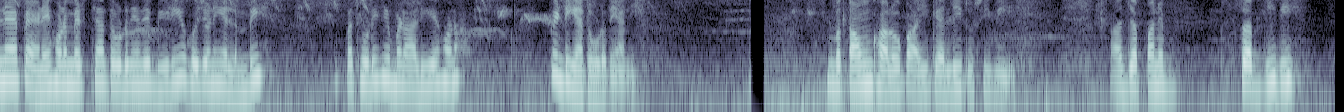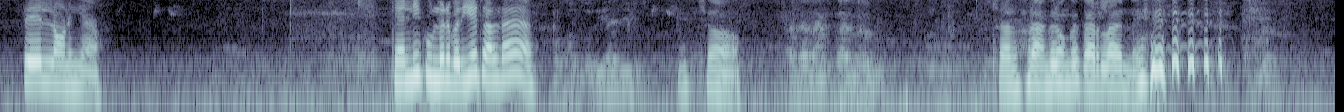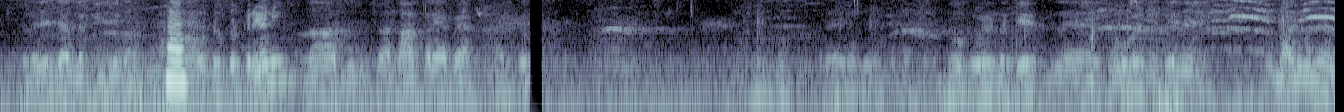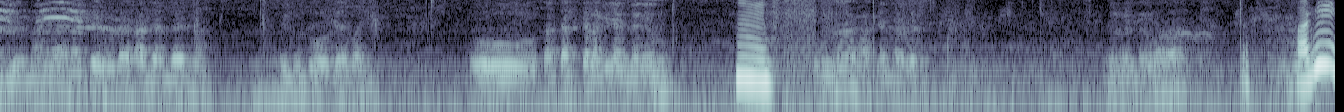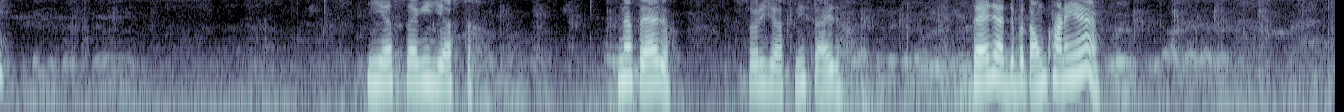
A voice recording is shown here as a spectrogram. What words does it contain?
ਲੈ ਭੈਣੇ ਹੁਣ ਮਿਰਚਾਂ ਤੋੜਦਿਆਂ ਦੀ ਵੀਡੀਓ ਹੋ ਜਾਣੀ ਹੈ ਲੰਬੀ। ਆਪਾਂ ਥੋੜੀ ਜਿਹੀ ਬਣਾ ਲਈਏ ਹੁਣ। ਭਿੰਡੀਆਂ ਤੋੜਦਿਆਂ ਦੀ। ਬਤਾਉਂ ਖਾ ਲਓ ਭਾਈ ਕੈਲੀ ਤੁਸੀਂ ਵੀ। ਅੱਜ ਆਪਾਂ ਨੇ ਸਬਜ਼ੀ ਦੀ ਸੇਲ ਲਾਉਣੀ ਆ। ਕੈਲੀ ਕੂਲਰ ਵਧੀਆ ਚੱਲਦਾ ਹੈ? ਅੱਛਾ ਅਗਰ ਰੰਗ ਕਰਨਾ ਚੱਲ ਰੰਗ ਰੰਗ ਕਰ ਲਾ ਇਹਨੇ। ਹਾਂ ਉਹ ਤੇ ਉਦੋਂ ਕਰਿਆ ਨਹੀਂ? ਨਾ ਸਾਫ਼ ਕਰਿਆ ਪਿਆ। ਦੋ ਕੋਲੇ ਲੱਗੇ ਦੋ ਵੇ ਲੱਗੇ ਨੇ। ਮਾਰੇ ਬੰਦੇ ਹੁੰਦੀ ਹੈ ਮੈਂ ਕਿਹਾ ਨਾ ਤੇ ਉਹਦਾ ਖਾ ਜਾਂਦਾ ਹੈ ਨਾ। ਮੈਨੂੰ ਤੋੜ ਲਿਆ ਭਾਈ। ਉਹ ਸੱਤ ਕੁ ਲੱਗ ਜਾਂਦੇ ਨੇ ਉਹਨੂੰ। ਹੂੰ। ਉਹਨਾਂ ਦਾ ਖਾ ਜਾਂਦਾ ਆ ਗਈ? ਯੈਸ ਆ ਗਈ ਯੈਸ ਨਾ, ਸਹਿਜ। ਸੌਰੀ ਯੈਸ ਨਹੀਂ ਸਹਿਜ। ਸਹਿਜ, ਅੱਜ ਬਤਾਉਂ ਖਾਣੇ ਆ?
